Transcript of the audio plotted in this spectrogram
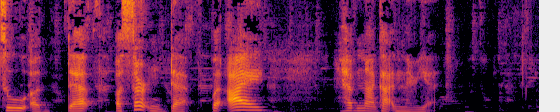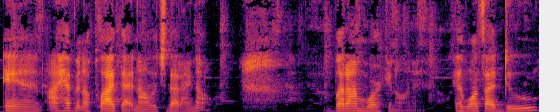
to a depth, a certain depth, but I have not gotten there yet. And I haven't applied that knowledge that I know. But I'm working on it. And once I do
